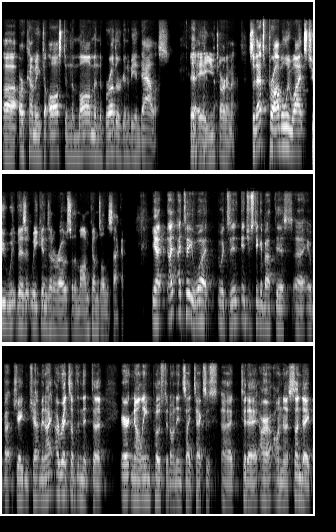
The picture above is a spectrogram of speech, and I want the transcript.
uh, are coming to Austin. The mom and the brother are going to be in Dallas at AAU tournament. So that's probably why it's two visit weekends in a row. So the mom comes on the second. Yeah, I, I tell you what, what's interesting about this, uh, about Jaden Chapman, I, I, read something that uh, Eric Nahlin posted on Inside Texas uh, today or on uh, Sunday.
